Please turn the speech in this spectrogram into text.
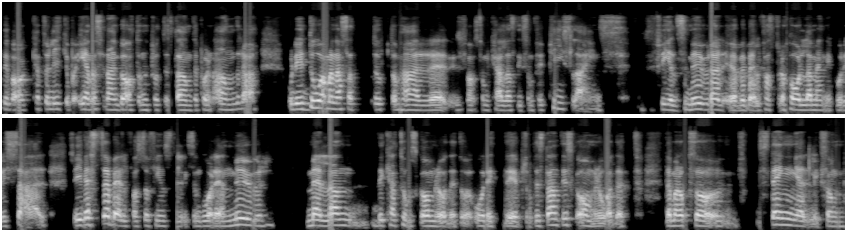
det vara katoliker på ena sidan gatan och protestanter på den andra. Och det är då man har satt upp de här eh, som kallas liksom för peace lines, fredsmurar över Belfast för att hålla människor isär. Så I västra Belfast så finns det liksom, går det en mur mellan det katolska området och, det, det protestantiska området där man också stänger liksom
